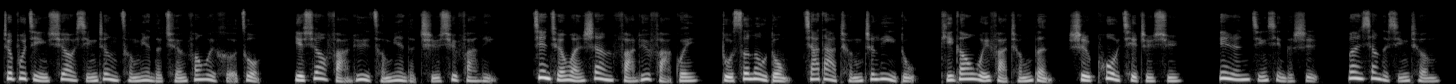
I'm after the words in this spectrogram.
这不仅需要行政层面的全方位合作，也需要法律层面的持续发力，健全完善法律法规，堵塞漏洞，加大惩治力度，提高违法成本，是迫切之需。令人警醒的是。乱象的形成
